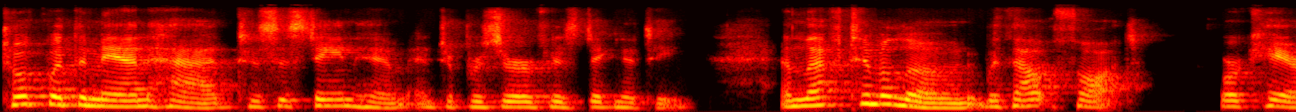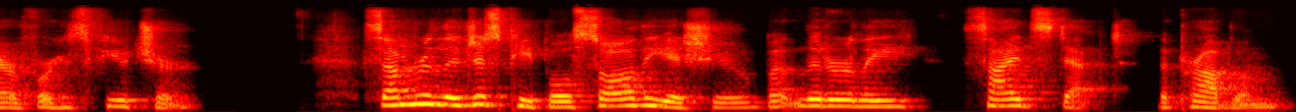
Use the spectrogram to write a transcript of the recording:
took what the man had to sustain him and to preserve his dignity, and left him alone without thought or care for his future. Some religious people saw the issue, but literally sidestepped the problem.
